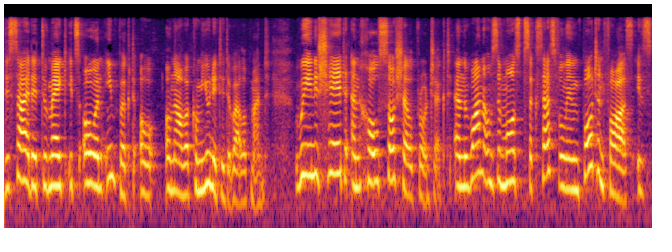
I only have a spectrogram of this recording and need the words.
decided to make its own impact on our community development. We initiate a whole social project, and one of the most successful and important for us is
